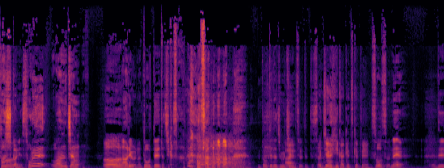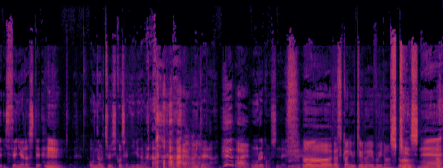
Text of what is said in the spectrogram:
確かに。それワンチャンうん。あるよな童貞たちがさ。童貞たちを宇宙に連れてってさ、宇宙に駆けつけて。そうですよね。で一斉にやらして、うん。女宇宙飛行士が逃げながらみたいな。はい。おもろいかもしれないですね。うん確かに宇宙の AV だ。危険しね、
